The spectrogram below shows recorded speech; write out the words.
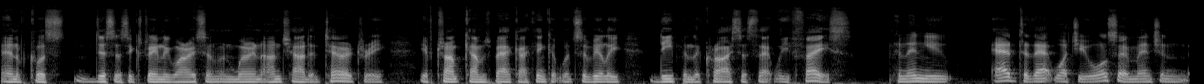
And of course, this is extremely worrisome, and we're in uncharted territory. If Trump comes back, I think it would severely deepen the crisis that we face. And then you add to that what you also mentioned,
